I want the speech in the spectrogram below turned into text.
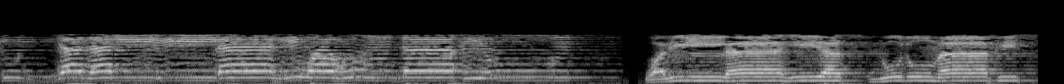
سجدا لله وهم داخرون. ولله يسجد ما في السماء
